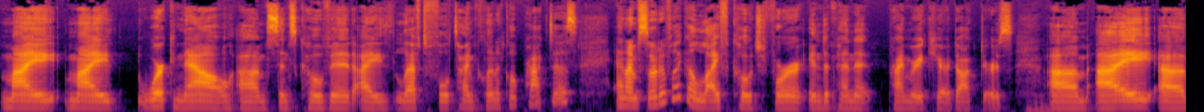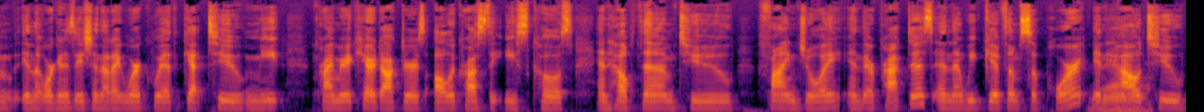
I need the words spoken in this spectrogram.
my my work now um, since COVID, I left full time clinical practice, and I'm sort of like a life coach for independent primary care doctors. Um, I um, in the organization that I work with get to meet primary care doctors all across the East Coast and help them to find joy in their practice, and then we give them support in how to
